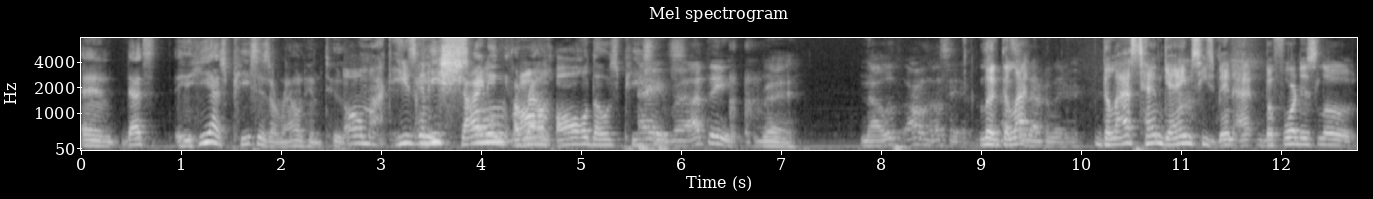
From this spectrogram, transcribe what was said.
And that's he has pieces around him too. Oh my, he's gonna He's be so shining raw. around all those pieces. Hey, bro, I think, bro. No, I'll, I'll say that. Look, the I'll la- say that for later. the last 10 games he's been at before this little s-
